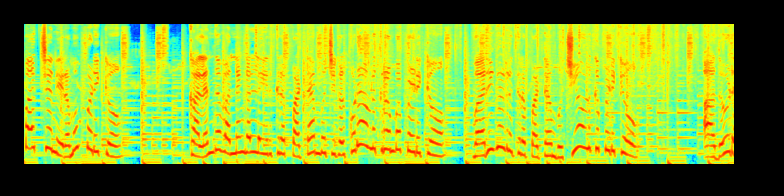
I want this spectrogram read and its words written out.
பச்சை நிறமும் பிடிக்கும். கலந்த வண்ணங்கள்ல இருக்கிற பட்டாம்பூச்சிகள் கூட அவளுக்கு ரொம்ப பிடிக்கும். வரிகள் இருக்கிற பட்டாம்பூச்சியும் அவளுக்கு பிடிக்கும். அதோட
